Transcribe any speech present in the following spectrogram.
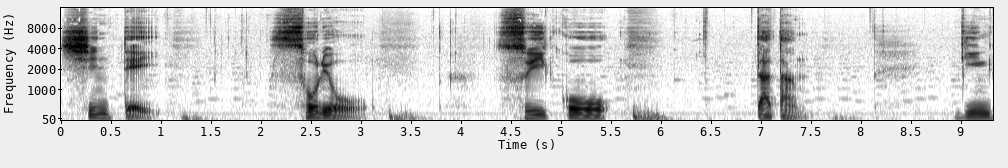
神帝素量水耕打炭銀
